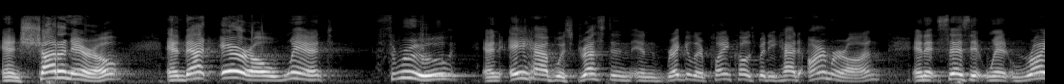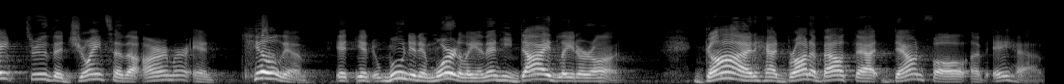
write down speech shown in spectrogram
and shot an arrow and that arrow went through, and Ahab was dressed in, in regular plain clothes, but he had armor on. And it says it went right through the joints of the armor and killed him. It, it wounded him mortally, and then he died later on. God had brought about that downfall of Ahab.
